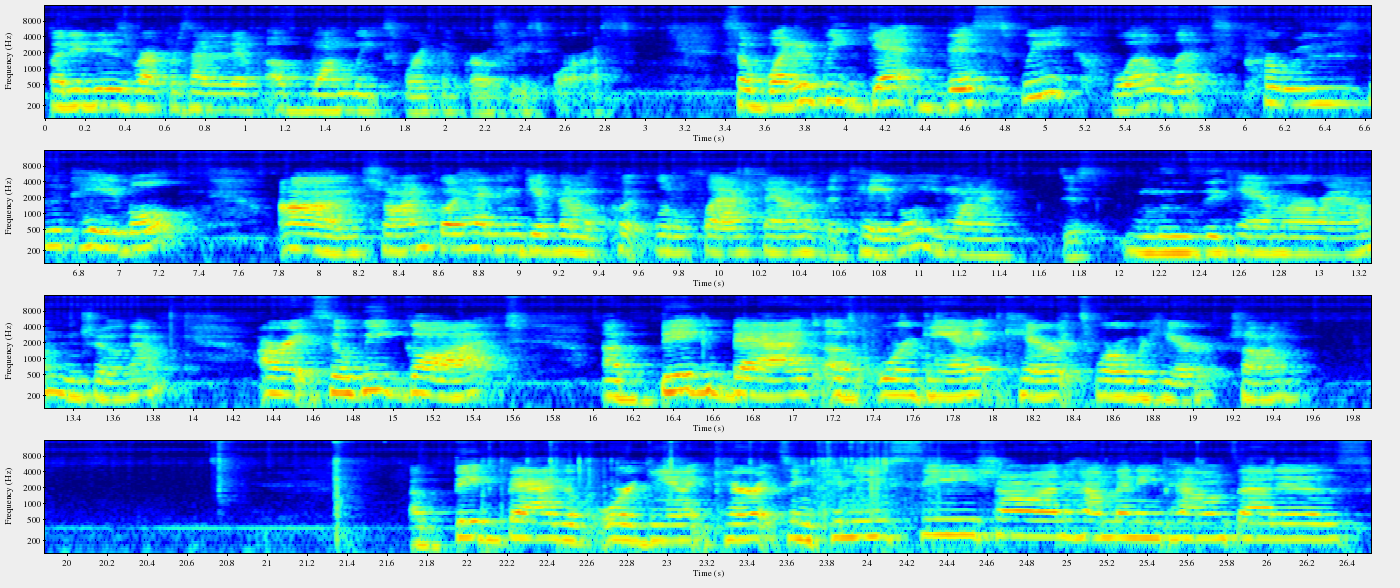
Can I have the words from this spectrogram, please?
but it is representative of one week's worth of groceries for us. So what did we get this week? Well, let's peruse the table. Um, Sean, go ahead and give them a quick little flash down of the table. You want to just move the camera around and show them. All right, so we got a big bag of organic carrots. We're over here, Sean. A big bag of organic carrots. And can you see, Sean, how many pounds that is?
